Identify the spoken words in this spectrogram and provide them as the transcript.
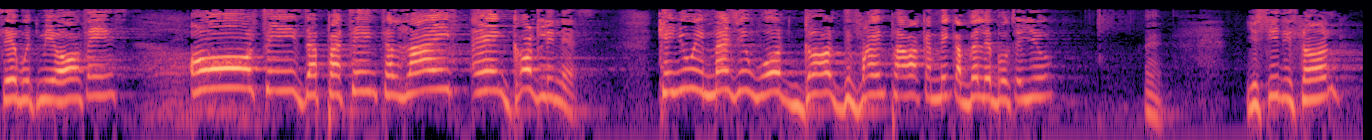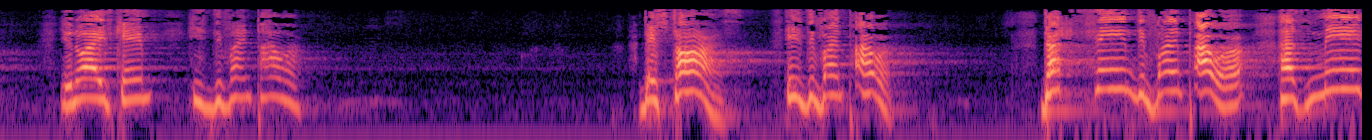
Say with me, all things. All things that pertain to life and godliness. Can you imagine what God's divine power can make available to you? Eh. You see the sun? You know how it came? His divine power. The stars, His divine power. That same divine power has made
